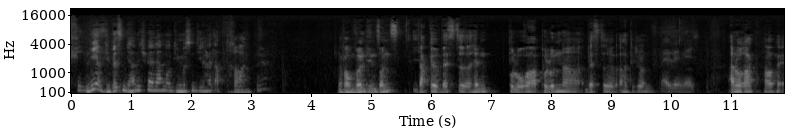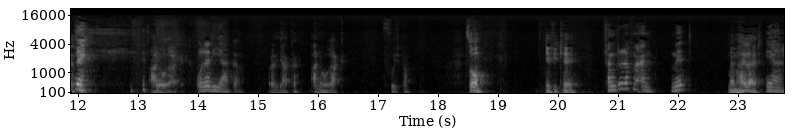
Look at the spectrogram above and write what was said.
fies. Nee, und die wissen, die haben nicht mehr lange und die müssen die halt abtragen. Ja. Na, warum sollen die denn sonst Jacke, Weste, Hemd, Pullover, Polunder, Weste, hatte ich schon. Weiß ich nicht. Anorak haben wir vergessen. Anorak. Oder die Jacke. Oder Jacke. Anorak. Furchtbar. So. EPK. Fang du doch mal an. Mit? Meinem Highlight. Ja.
